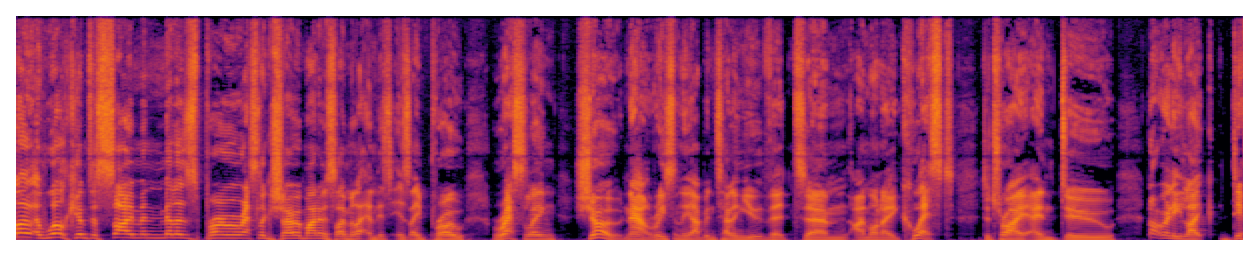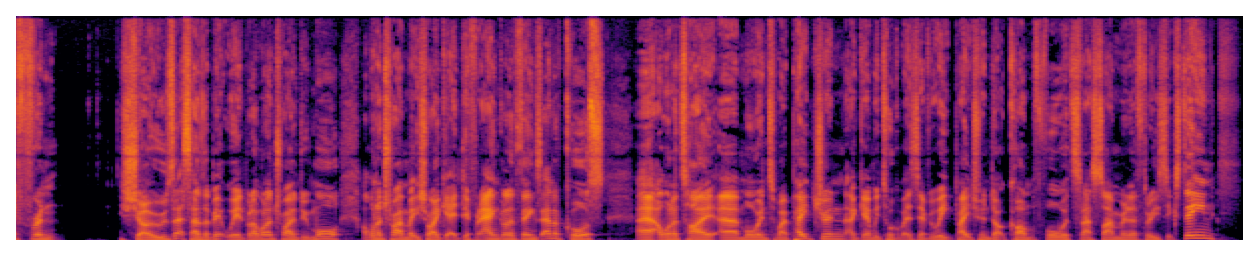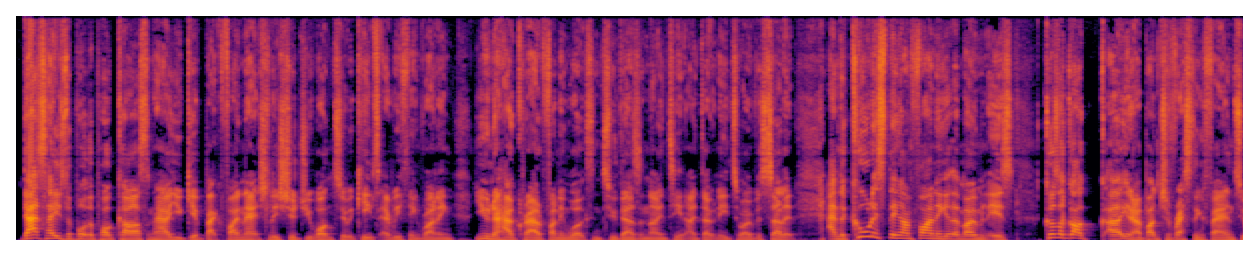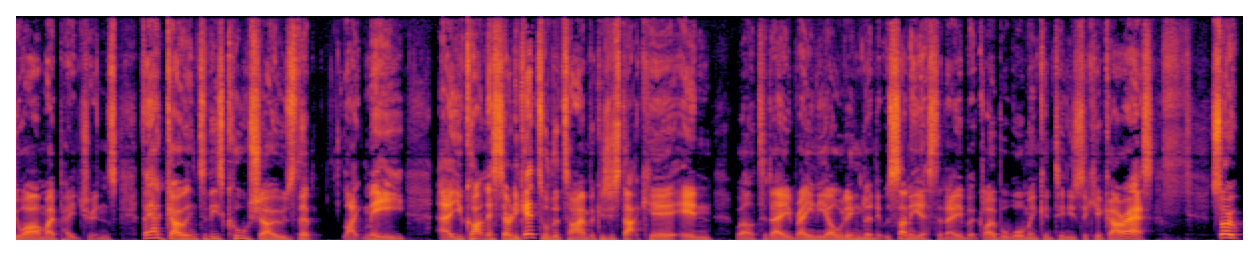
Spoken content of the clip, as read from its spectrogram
Hello and welcome to Simon Miller's Pro Wrestling Show. My name is Simon Miller, and this is a pro wrestling show. Now, recently I've been telling you that um, I'm on a quest to try and do not really like different shows. That sounds a bit weird, but I want to try and do more. I want to try and make sure I get a different angle on things. And of course, uh, I want to tie uh, more into my Patreon. Again, we talk about this every week. Patreon.com forward slash Simon Miller 316. That's how you support the podcast and how you give back financially should you want to. It keeps everything running. You know how crowdfunding works in 2019. I don't need to oversell it. And the coolest thing I'm finding at the moment is because I've got uh, you know a bunch of wrestling fans who are my patrons. They are going to these cool shows that like me, uh, you can't necessarily get to all the time because you're stuck here in, well, today, rainy old England. It was sunny yesterday, but global warming continues to kick our ass. So,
